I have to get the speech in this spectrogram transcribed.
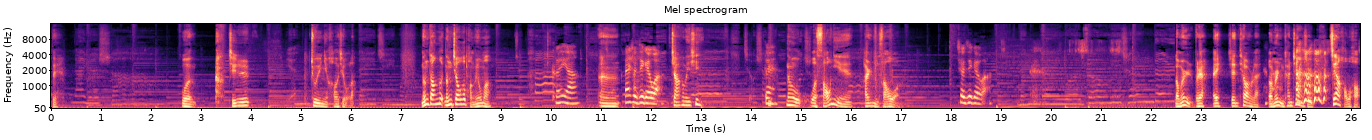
对，我其实注意你好久了，能当个能交个朋友吗？可以啊，嗯，把手机给我。加个微信。对，那我我扫你还是你扫我？手机给我。老妹儿不是，哎，先跳出来。老妹儿，你看这样行，这样好不好？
